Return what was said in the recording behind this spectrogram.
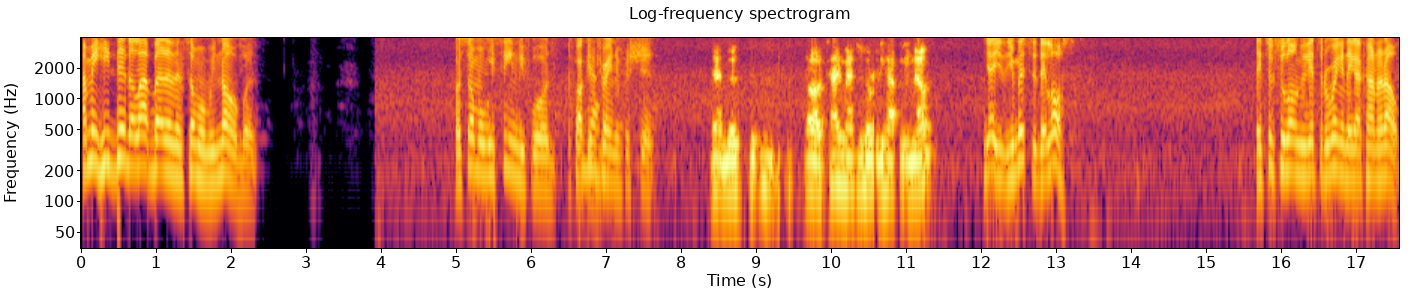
I mean, he did a lot better than someone we know, but or someone we seen before fucking Yeah. training for shit. Yeah, and this, this, this uh, tag match is already happening now. Yeah, you, you missed it. They lost. They took too long to get to the ring and they got counted out.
